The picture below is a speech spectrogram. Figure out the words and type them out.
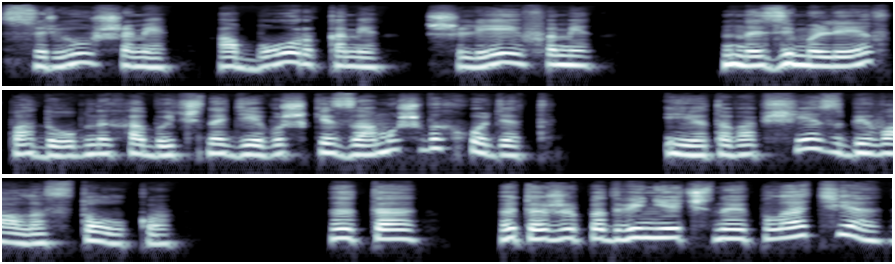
с рюшами, оборками, шлейфами. На земле в подобных обычно девушки замуж выходят. И это вообще сбивало с толку. «Это... это же подвенечное платье?»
